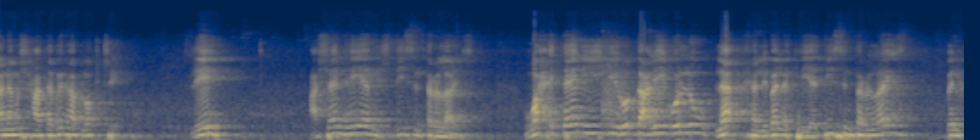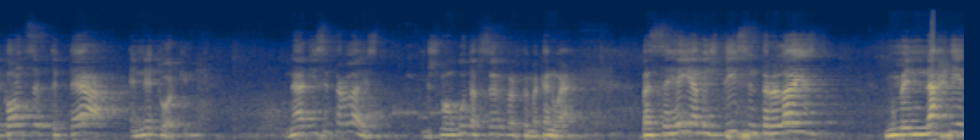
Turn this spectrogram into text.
أنا مش هعتبرها بلوك تشين ليه؟ عشان هي مش decentralized واحد تاني يجي يرد عليه يقول له لا خلي بالك هي decentralized بال concept بتاع ال networking. إنها decentralized مش موجودة في server في مكان واحد. بس هي مش decentralized من ناحية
